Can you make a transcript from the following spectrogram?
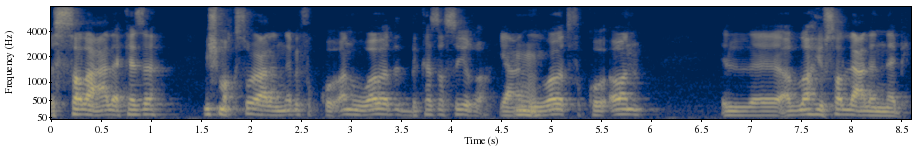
الصلاة على كذا مش مقصورة على النبي في القرآن ووردت بكذا صيغة يعني مم. ورد في القرآن ال- الله يصلي على النبي.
